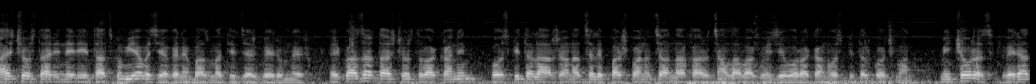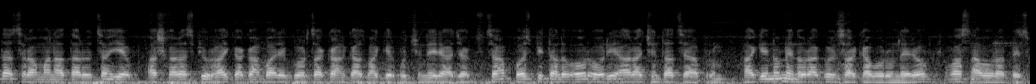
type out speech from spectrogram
Այս 4 տարիների ընթացքում եւս եղել են բազմաթիվ ձեռքբերումներ։ 2014 թվականին հոսպիտալը արժանացել է Պաշտպանության նախարարության լավագույն զինվորական հոսպիտալ կոչման։ Մինչ օրս վերադաս հրամանատարության եւ աշխարհասփյուր հայկական բարեգործական կազմակերպությունների աջակցությամբ հոսպիտալը օր-օրի առաջընթաց է ապրում։ Հագենում է նորագույն սարքավորումներով, մասնավորապես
